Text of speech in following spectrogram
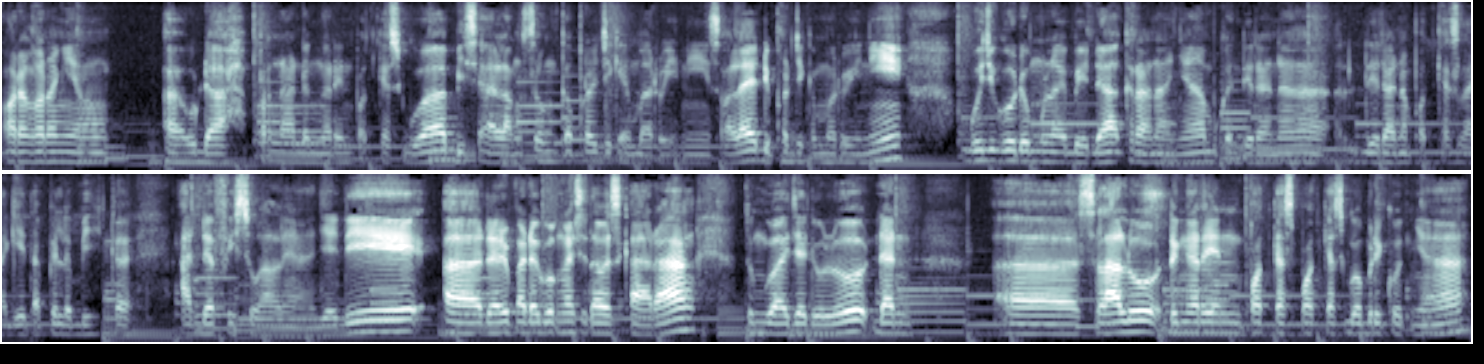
orang-orang yang uh, udah pernah dengerin podcast gue bisa langsung ke project yang baru ini. Soalnya di project yang baru ini gue juga udah mulai beda kerananya bukan di ranah di ranah podcast lagi tapi lebih ke ada visualnya. Jadi uh, daripada gue ngasih tahu sekarang, tunggu aja dulu dan uh, selalu dengerin podcast podcast gue berikutnya.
